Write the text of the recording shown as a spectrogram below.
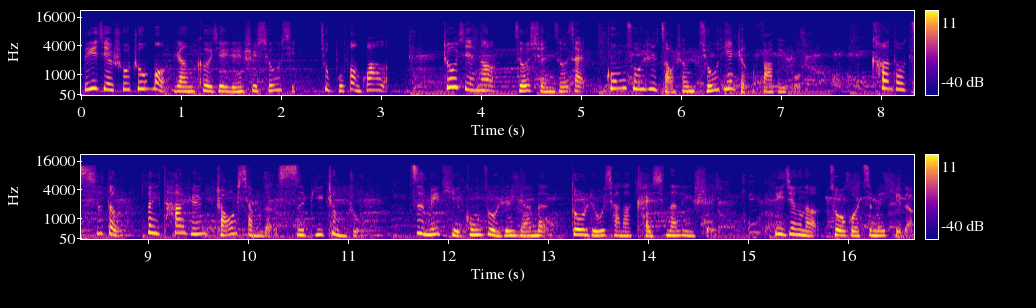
李姐说周末让各界人士休息，就不放瓜了。周姐呢，则选择在工作日早上九点整发微博。看到此等为他人着想的撕逼正主。自媒体工作人员们都流下了开心的泪水，毕竟呢，做过自媒体的，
